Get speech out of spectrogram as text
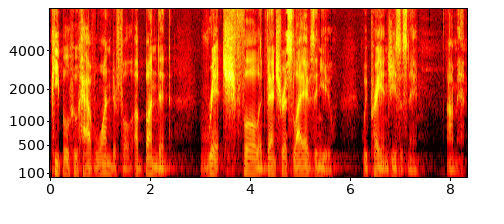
people who have wonderful, abundant, rich, full, adventurous lives in you. We pray in Jesus' name. Amen.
